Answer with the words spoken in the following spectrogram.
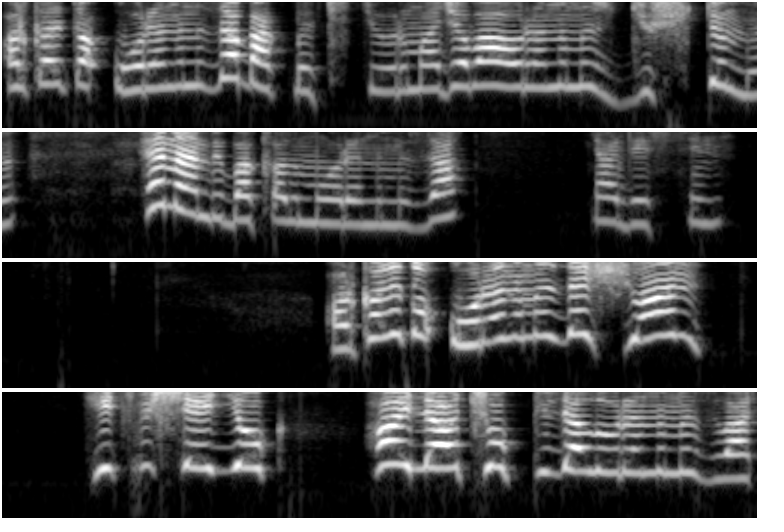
Arkadaşlar oranımıza bakmak istiyorum. Acaba oranımız düştü mü? Hemen bir bakalım oranımıza. Neredesin? Arkadaşlar oranımızda şu an hiçbir şey yok. Hala çok güzel oranımız var.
